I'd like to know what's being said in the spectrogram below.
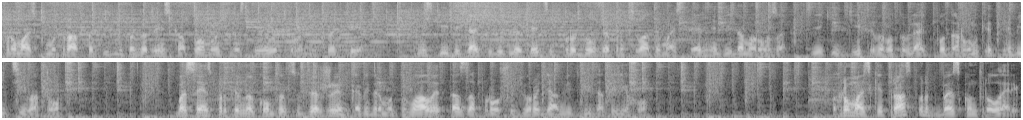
В громадському транспорті Дніпродзержинська планують вести електронні квитки. В міській дитячій бібліотеці продовжує працювати майстерня Діда Мороза, в якій діти виготовляють подарунки для бійців АТО. Басейн спортивного комплексу Дзержинка відремонтували та запрошують городян відвідати його. Громадський транспорт без контролерів.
